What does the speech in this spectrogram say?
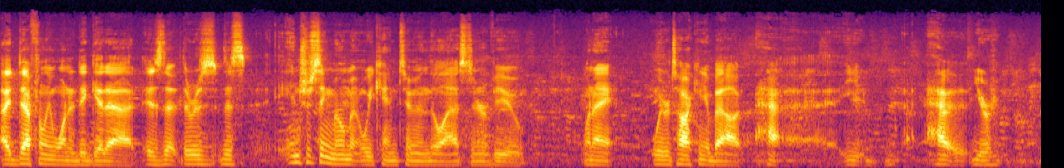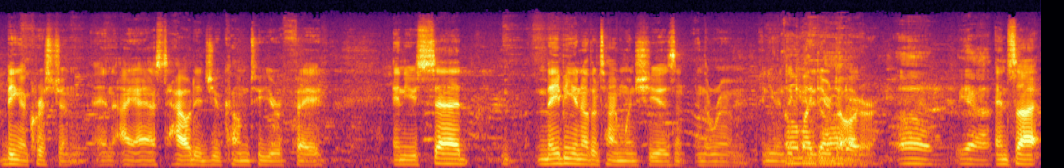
I definitely wanted to get at is that there was this interesting moment we came to in the last interview when I we were talking about how, you, how you're being a Christian, and I asked how did you come to your faith, and you said maybe another time when she isn't in the room, and you Oh, indicated my your daughter. daughter. Oh, yeah. And so I,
